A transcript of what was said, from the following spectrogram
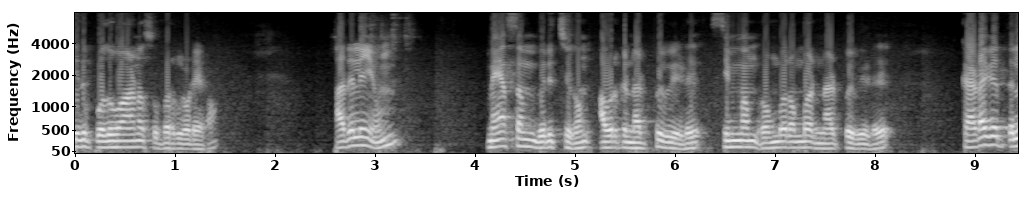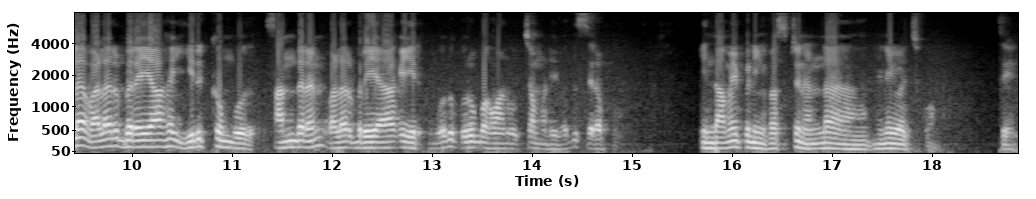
இது பொதுவான சுபர்களுடைய இடம். அதுலேயும் மேசம் விருச்சிகம் அவருக்கு நட்பு வீடு சிம்மம் ரொம்ப ரொம்ப நட்பு வீடு. கடகத்துல வளர்பிறையாக இருக்கும்போது சந்திரன் வளர்பிறையாக இருக்கும்போது குரு பகவான் உச்சம் அடைவது சிறப்பு. இந்த அமைப்பு நீங்க ஃபர்ஸ்ட் நல்லா நினைவு வச்சுக்கோங்க. சரி.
